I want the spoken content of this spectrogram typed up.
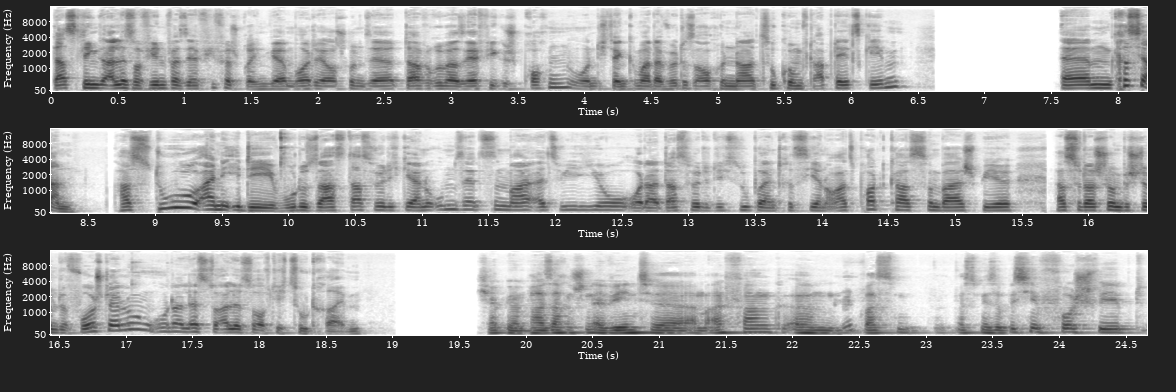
Das klingt alles auf jeden Fall sehr vielversprechend. Wir haben heute ja auch schon sehr, darüber sehr viel gesprochen und ich denke mal, da wird es auch in naher Zukunft Updates geben. Ähm, Christian, hast du eine Idee, wo du sagst, das würde ich gerne umsetzen mal als Video oder das würde dich super interessieren, auch als Podcast zum Beispiel? Hast du da schon bestimmte Vorstellungen oder lässt du alles so auf dich zutreiben? Ich habe ja ein paar Sachen schon erwähnt äh, am Anfang. Ähm, mhm. was, was mir so ein bisschen vorschwebt,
